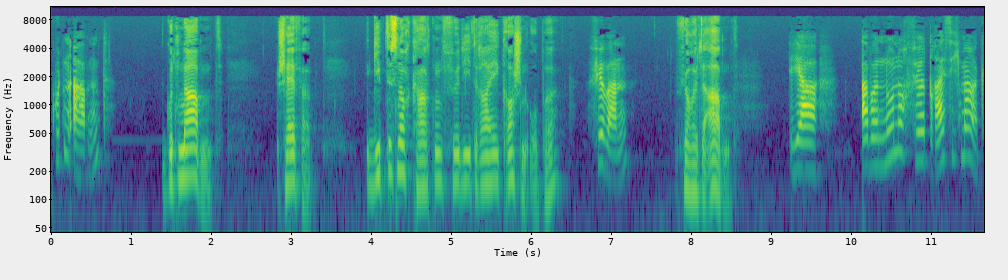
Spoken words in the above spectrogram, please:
Guten Abend. Guten Abend. Schäfer, gibt es noch Karten für die Drei-Groschen-Oper? Für wann? Für heute Abend. Ja, aber nur noch für 30 Mark.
